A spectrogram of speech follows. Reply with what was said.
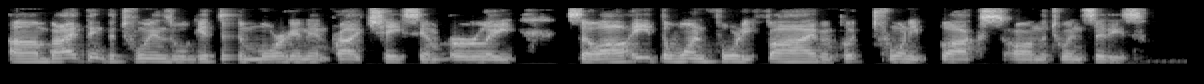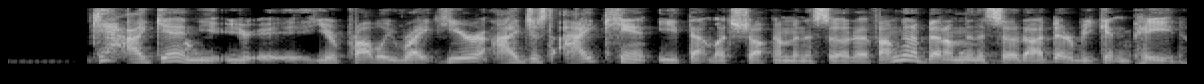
Um, but I think the Twins will get to Morgan and probably chase him early. So I'll eat the 145 and put 20 bucks on the Twin Cities. Yeah, again, you're eh, you're probably right here. I just I can't eat that much chalk on Minnesota. If I'm going to bet on Minnesota, I better be getting paid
